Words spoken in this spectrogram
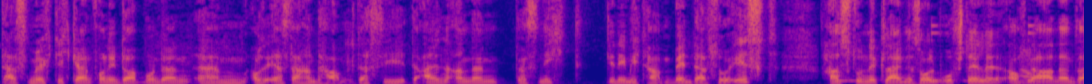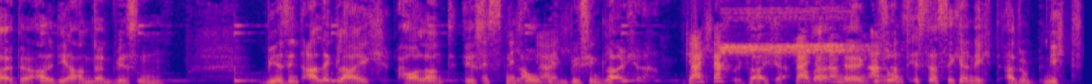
Das möchte ich gern von den Dortmundern ähm, aus erster Hand haben, dass sie allen anderen das nicht genehmigt haben. Wenn das so ist, hast du eine kleine Sollbruchstelle. Auf genau. der anderen Seite, all die anderen wissen, wir sind alle gleich. Holland ist, ist glaube ich, ein bisschen gleicher. Gleicher? Gleicher. Gleicher Aber äh, gesund anders. ist das sicher nicht. Also nicht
